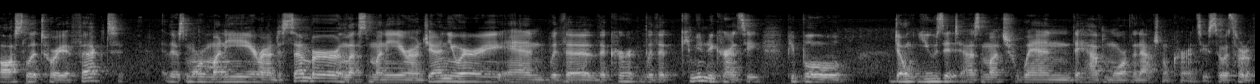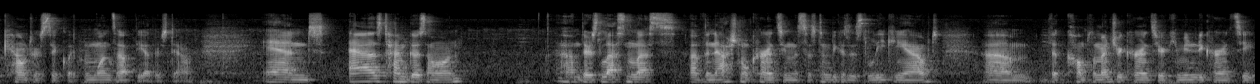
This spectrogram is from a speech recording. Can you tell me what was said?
oscillatory effect. There's more money around December and less money around January, and with the, the, with the community currency, people don't use it as much when they have more of the national currency. So it's sort of counter-cyclic. When one's up, the other's down. And as time goes on, um, there's less and less of the national currency in the system because it's leaking out. Um, the complementary currency or community currency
